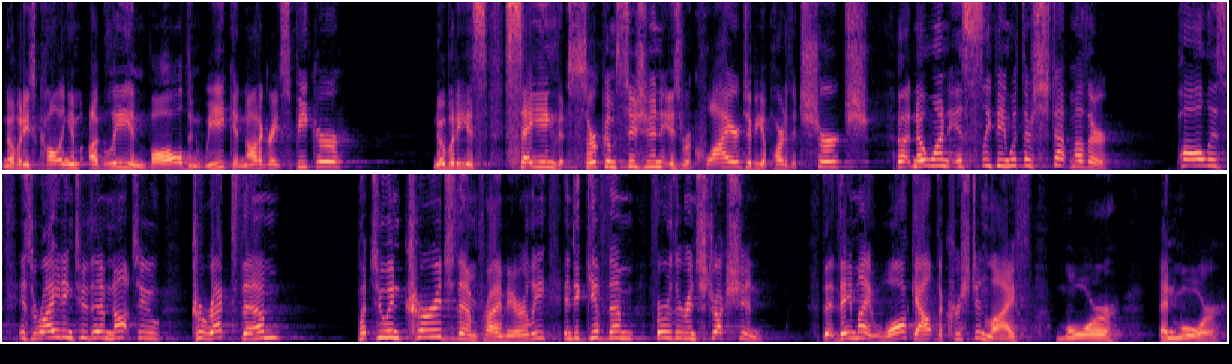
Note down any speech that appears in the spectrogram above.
Nobody's calling him ugly and bald and weak and not a great speaker. Nobody is saying that circumcision is required to be a part of the church. Uh, no one is sleeping with their stepmother. Paul is, is writing to them not to correct them, but to encourage them primarily and to give them further instruction that they might walk out the Christian life more and more.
